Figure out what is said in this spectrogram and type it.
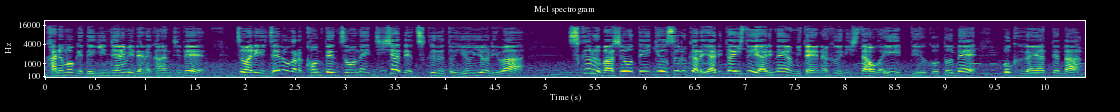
金儲けできんじゃね？みたいな感じで、つまりゼロからコンテンツをね、自社で作るというよりは、作る場所を提供するからやりたい人やりなよみたいな風にした方がいいっていうことで、僕がやってた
